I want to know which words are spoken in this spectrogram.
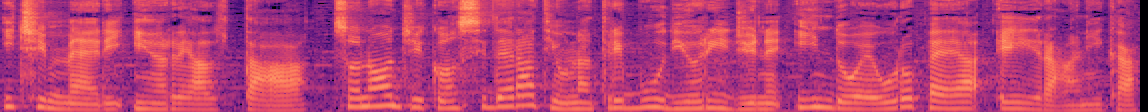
I Cimmeri, in realtà, sono oggi considerati una tribù di origine indoeuropea e iranica,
